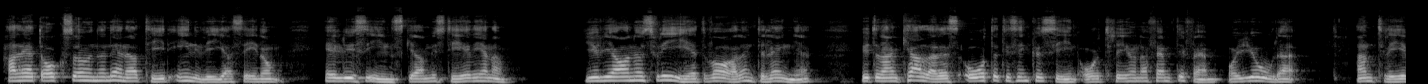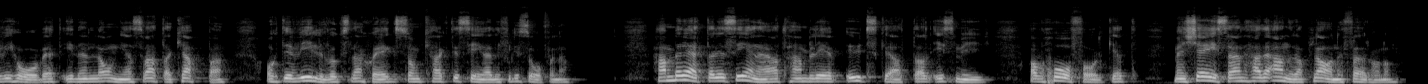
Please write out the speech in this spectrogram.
Han lät också under denna tid inviga sig i de elysinska mysterierna. Julianus frihet varade inte länge utan han kallades åter till sin kusin år 355 och gjorde entré vid hovet i den långa svarta kappa och det vildvuxna skägg som karaktäriserade filosoferna. Han berättade senare att han blev utskrattad i smyg av hovfolket men kejsaren hade andra planer för honom.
